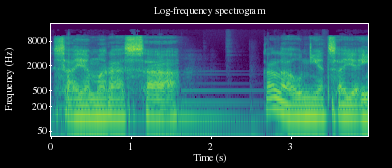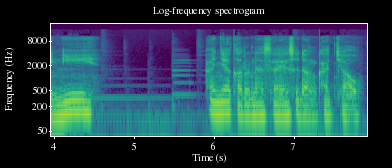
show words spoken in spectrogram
Saya merasa kalau niat saya ini hanya karena saya sedang kacau.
